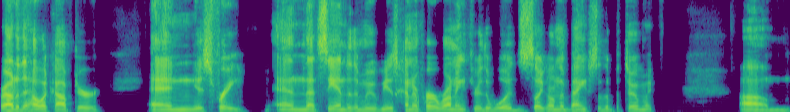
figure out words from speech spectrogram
or out of the helicopter and is free. And that's the end of the movie is kind of her running through the woods like on the banks of the Potomac. Um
